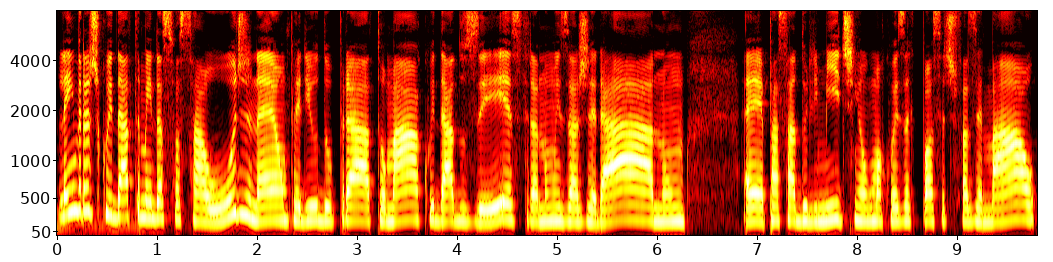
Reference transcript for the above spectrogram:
Lembra de cuidar também da sua saúde, né? É um período para tomar cuidados extra, não exagerar, não é, passar do limite em alguma coisa que possa te fazer mal.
